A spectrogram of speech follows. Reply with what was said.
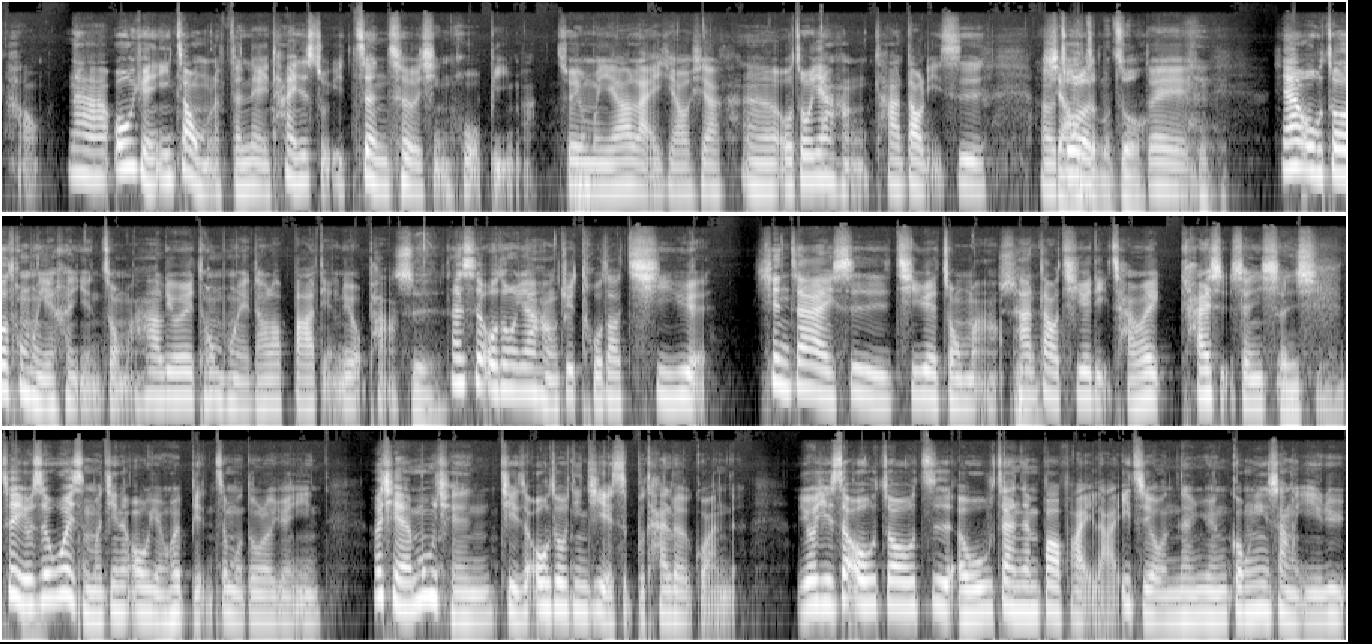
好，那欧元依照我们的分类，它也是属于政策型货币嘛，所以我们也要来聊一下，呃，欧洲央行它到底是呃做了怎么做？对，现在欧洲的通膨也很严重嘛，它六月通膨也到了八点六帕，是，但是欧洲央行却拖到七月，现在是七月中嘛，它到七月底才会开始升息，升息，这也是为什么今天欧元会贬这么多的原因。而且目前其实欧洲经济也是不太乐观的。尤其是欧洲自俄乌战争爆发以来，一直有能源供应上疑虑。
